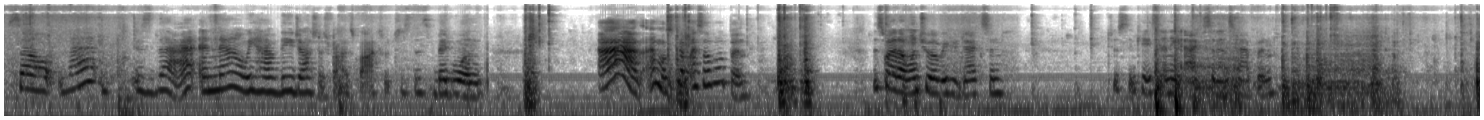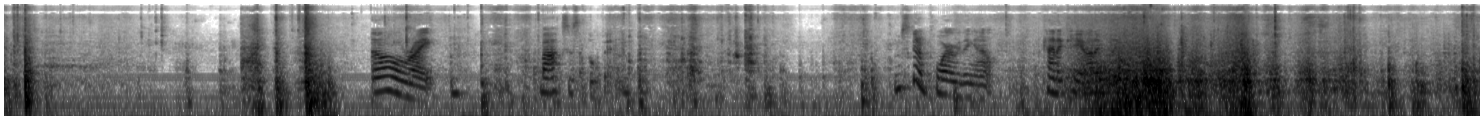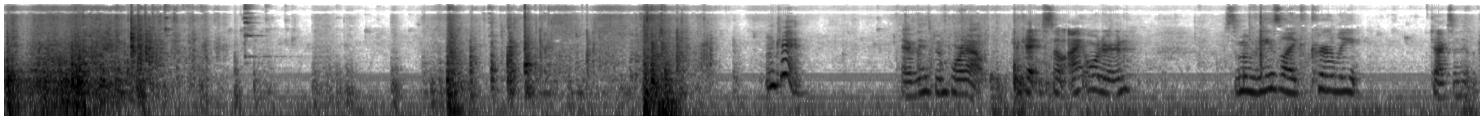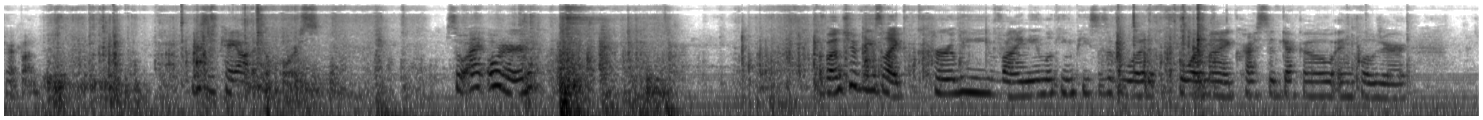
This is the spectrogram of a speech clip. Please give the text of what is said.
so that is that, and now we have the Josh's Frogs box, which is this big one. Ah, I almost cut myself open. This is why I don't want you over here, Jaxon. Just in case any accidents happen. All right, box is open. I'm just gonna pour everything out, kind of chaotically. Okay, everything's been poured out. Okay, so I ordered some of these like curly, Jaxon hit the tripod. This is chaotic, of course. So I ordered a bunch of these like curly, viney looking pieces of wood for my crested gecko enclosure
